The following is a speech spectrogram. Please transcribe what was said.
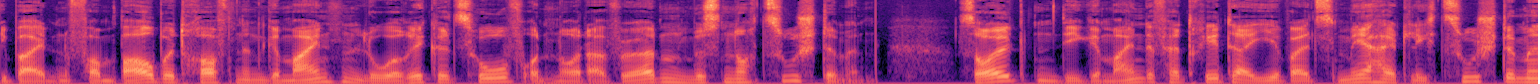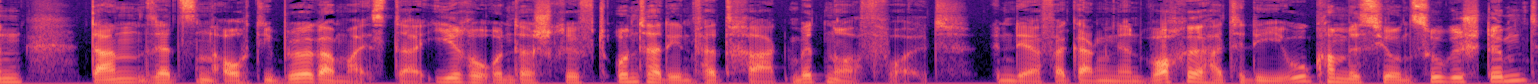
Die beiden vom Bau betroffenen Gemeinden Lohe-Rickelshof und Norderwörden müssen noch zustimmen. Sollten die Gemeindevertreter jeweils mehrheitlich zustimmen, dann setzen auch die Bürgermeister ihre Unterschrift unter den Vertrag mit Northvolt. In der vergangenen Woche hatte die EU-Kommission zugestimmt,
